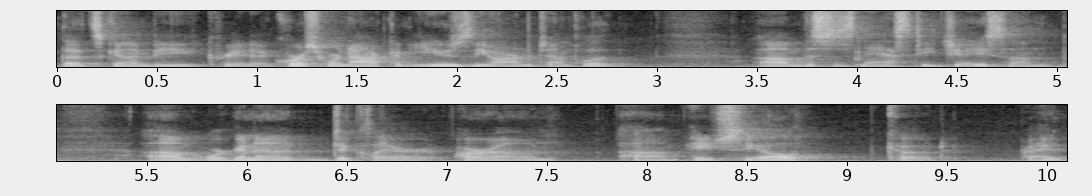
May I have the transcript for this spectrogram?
that's going to be created. Of course, we're not going to use the ARM template. Um, this is nasty JSON. Um, we're going to declare our own um, HCL code, right?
